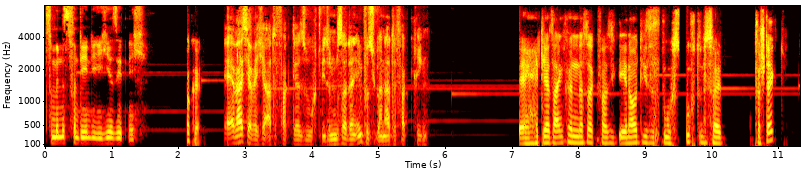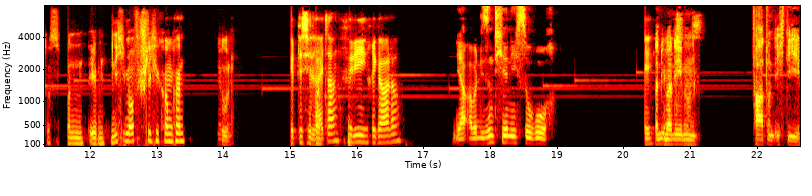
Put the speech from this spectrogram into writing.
zumindest von denen, die ihr hier seht, nicht. Ja, er weiß ja, welche Artefakte er sucht. Wieso muss er dann Infos über ein Artefakt kriegen? Er hätte ja sein können, dass er quasi genau dieses Buch sucht und es halt versteckt, dass man eben nicht ihm auf die Schliche kommen kann. Ja, gut. Gibt es hier Leitern für die Regale? Ja, aber die sind hier nicht so hoch. Okay, Dann übernehmen. Fahrt und ich die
